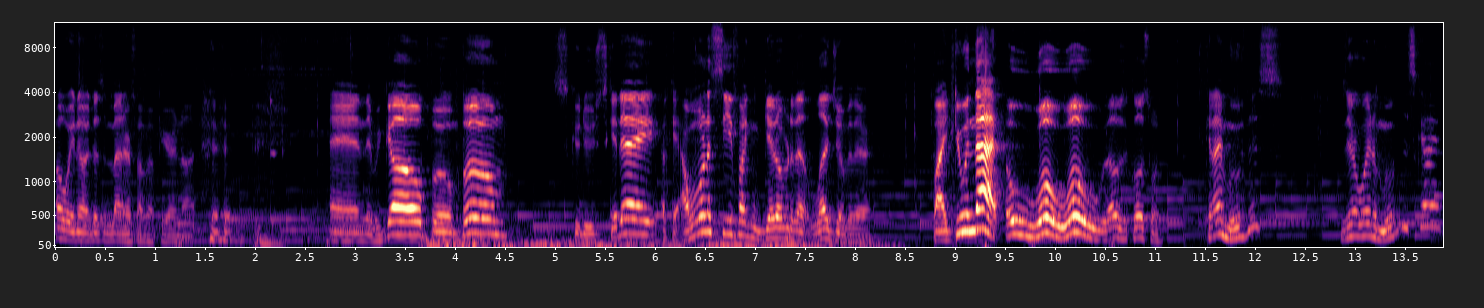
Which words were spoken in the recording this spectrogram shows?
Oh wait, no, it doesn't matter if I'm up here or not. and there we go. Boom, boom. Skidoo skiday. Okay, I want to see if I can get over to that ledge over there. By doing that. Oh, whoa, whoa. That was a close one. Can I move this? Is there a way to move this guy?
